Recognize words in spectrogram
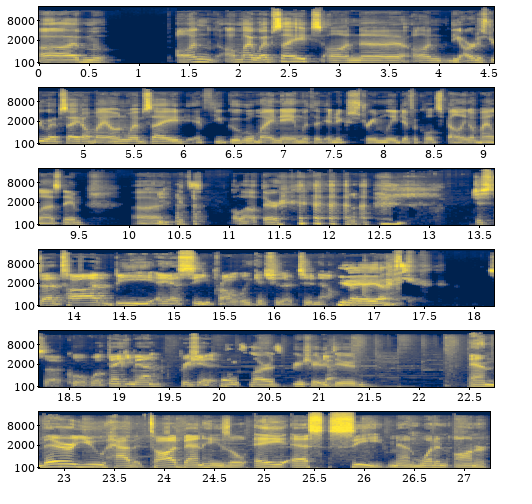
Um, on on my website, on uh, on the artistry website, on my own website. If you Google my name with an extremely difficult spelling of my last name, uh, it's all out there. Just uh, Todd B ASC probably gets you there too now. Yeah, yeah, yeah. So cool. Well, thank you, man. Appreciate it. Thanks, Lars. Appreciate yeah. it, dude. And there you have it, Todd Banhazl, ASC. Man, what an honor.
